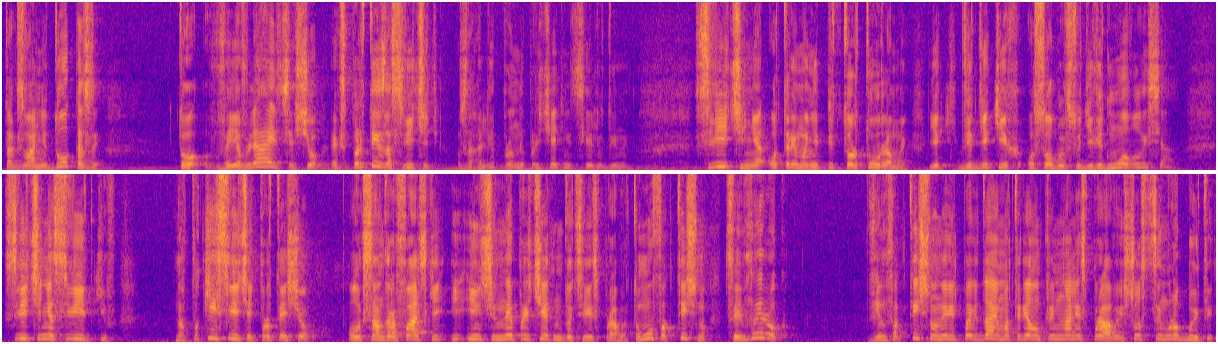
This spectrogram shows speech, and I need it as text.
так звані докази, то виявляється, що експертиза свідчить взагалі про непричетність цієї людини. Свідчення, отримані під тортурами, від яких особи в суді відмовилися, свідчення свідків, навпаки, свідчать про те, що Олександр Рафальський і інші не причетні до цієї справи. Тому фактично цей вирок він фактично не відповідає матеріалам кримінальної справи. І що з цим робити?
